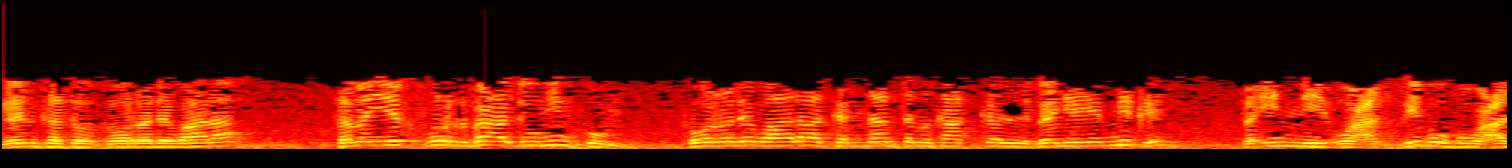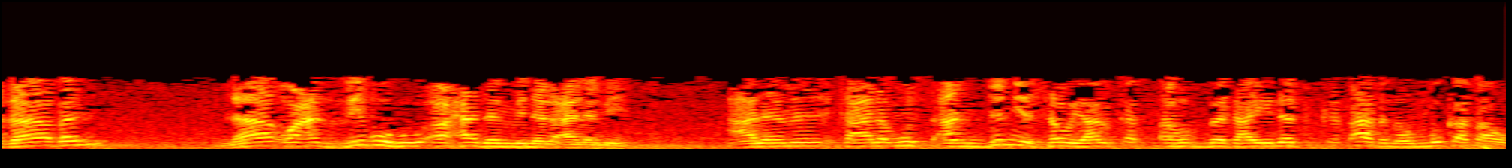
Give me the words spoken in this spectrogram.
ግን ከወረደ በኋላ فمن يكفر بعد منكم ከወረደ በኋላ ከእናንተ መካከል በእኔ የሚክድ ፈኢኒ ኡዓዚቡሁ ዓዛበን ላ ኡዓዚቡሁ አሐደን ምን አልዓለሚን። ዓለም ከዓለም ውስጥ አንድን የሰው ያልቀጣሁበት አይነት ቅጣት ነው የምቀጣው።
